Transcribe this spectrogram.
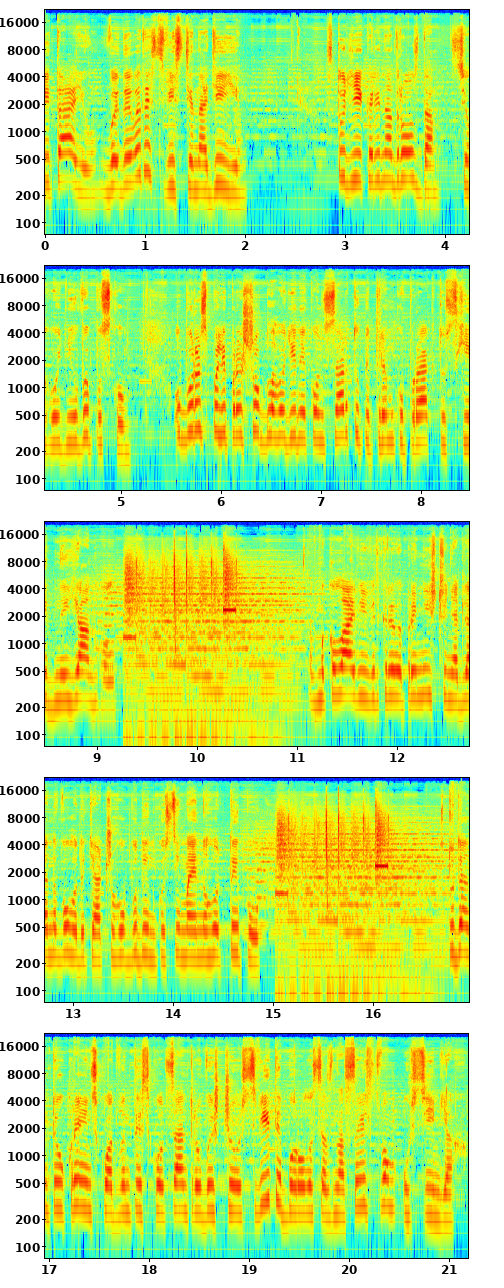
Вітаю! Ви дивитесь «Вісті надії. Студії Каріна Дрозда. Сьогодні у випуску. У Борисполі пройшов благодійний концерт у підтримку проекту Східний Янгол. В Миколаєві відкрили приміщення для нового дитячого будинку сімейного типу. Студенти Українського адвентистського центру вищої освіти боролися з насильством у сім'ях.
